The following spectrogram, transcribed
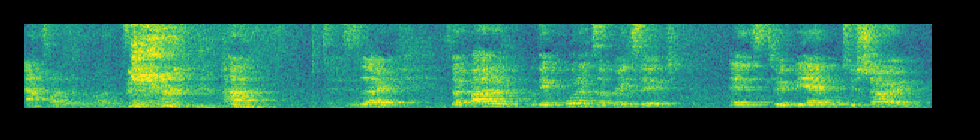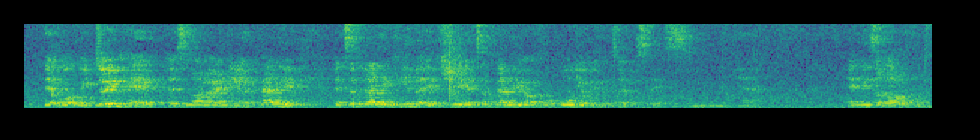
outside of the providers. um, so, so part of the importance of research is to be able to show that what we do have is not only a value, it's a value here, but actually it's a value for all your kids. And there's a lot of them.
